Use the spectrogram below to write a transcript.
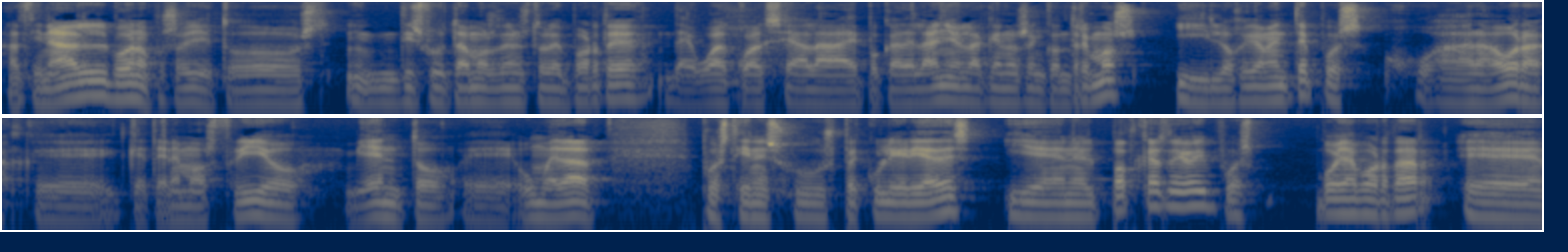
Al final, bueno, pues oye, todos disfrutamos de nuestro deporte, da igual cuál sea la época del año en la que nos encontremos y lógicamente pues jugar ahora que, tenemos frío, viento, eh, humedad, pues tiene sus peculiaridades y en el podcast de hoy pues voy a abordar, eh,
